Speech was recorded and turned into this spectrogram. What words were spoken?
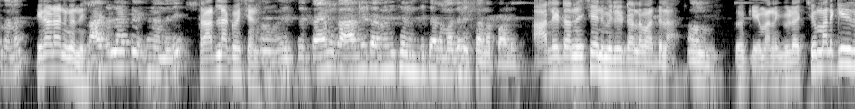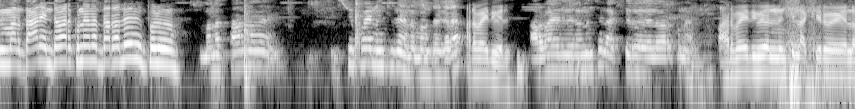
ఉందన్న వినడానికి ఉంది. థర్డ్ లాక్ టైంకి ఆరు లీటర్ నుంచి ఎనిమిది లీటర్ల మధ్యలో ఓకే మనకి చూడొచ్చు. మనకి మన తాను ఎంతవరకు ఉన్నాయో ధరలు ఇప్పుడు? మన తాను సిక్స్టీ ఫైవ్ నుంచి ఉన్నాయన్న మన దగ్గర. అరవై ఐదు వేలు. అరవై ఐదు వేల నుంచి లక్ష ఇరవై వేల వరకు ఉన్నాయి అరవై ఐదు వేల నుంచి లక్ష ఇరవై వేల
